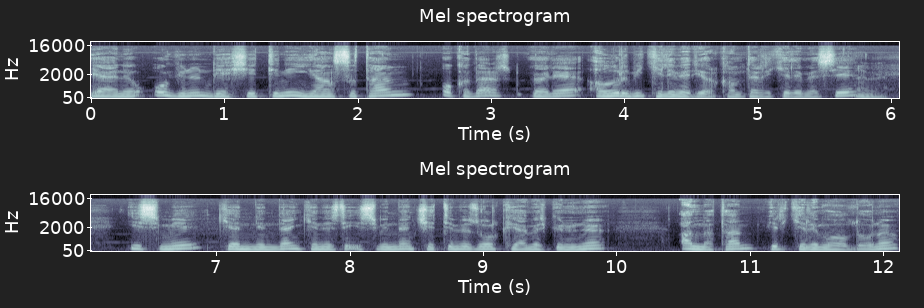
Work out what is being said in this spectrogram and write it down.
yani o günün dehşetini yansıtan o kadar böyle ağır bir kelime diyor Kamteri kelimesi Evet. ismi kendinden kendisi de isminden çetin ve zor kıyamet gününü anlatan bir kelime olduğunu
